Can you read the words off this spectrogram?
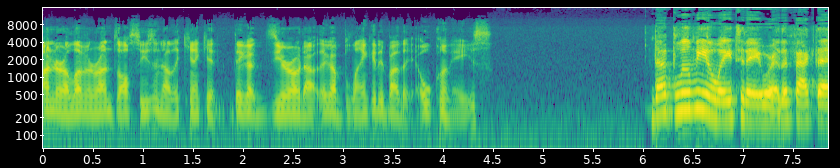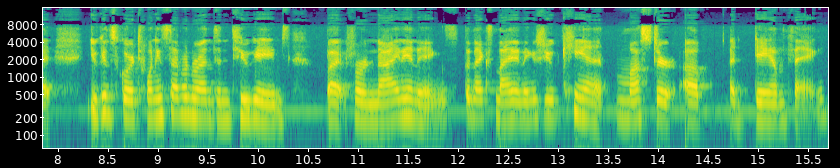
under 11 runs all season. Now they can't get they got zeroed out. They got blanketed by the Oakland A's. That blew me away today, where the fact that you can score 27 runs in two games, but for nine innings, the next nine innings, you can't muster up a damn thing.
